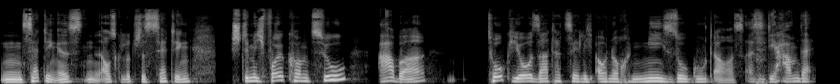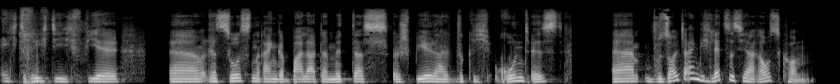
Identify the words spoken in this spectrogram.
ein Setting ist, ein ausgelutschtes Setting, stimme ich vollkommen zu, aber Tokio sah tatsächlich auch noch nie so gut aus. Also die haben da echt richtig viel äh, Ressourcen reingeballert, damit das Spiel halt wirklich rund ist. Ähm, sollte eigentlich letztes Jahr rauskommen.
